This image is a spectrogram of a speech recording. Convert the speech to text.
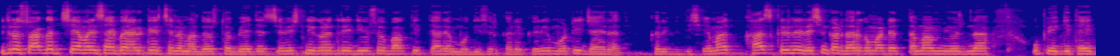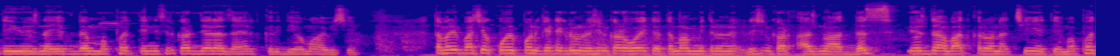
મિત્રો, સ્વાગત છે અમારી સાયબર આર્કેસ ચેનલમાં. દોસ્તો, બે હજાર છવ્વીસની ગણતરી દિવસો બાકી ત્યારે મોદી સરકારે કરી મોટી જાહેરાત કરી દીધી છે. એમાં ખાસ કરીને રેશન કાર્ડ ધારકો માટે તમામ યોજના ઉપયોગી થાય તેવી યોજના એકદમ મફત તેની સરકાર દ્વારા જાહેરાત કરી દેવામાં આવી છે. તમારી પાસે કોઈ પણ કેટેગરીનું રેશન કાર્ડ હોય તો તમામ મિત્રોને રેશન કાર્ડ આજનો આ દસ યોજના વાત કરવાના છીએ. તે મફત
